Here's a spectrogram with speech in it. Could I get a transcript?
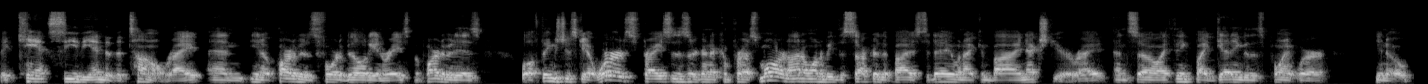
they can't see the end of the tunnel, right? And you know, part of it is affordability and rates, but part of it is, well, if things just get worse, prices are going to compress more, and I don't want to be the sucker that buys today when I can buy next year, right? And so I think by getting to this point where, you know,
